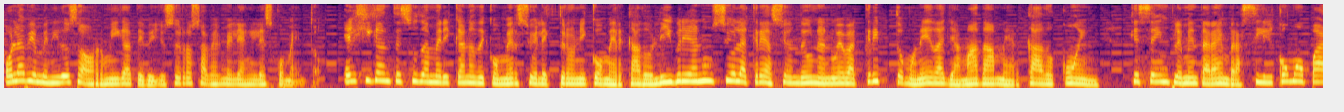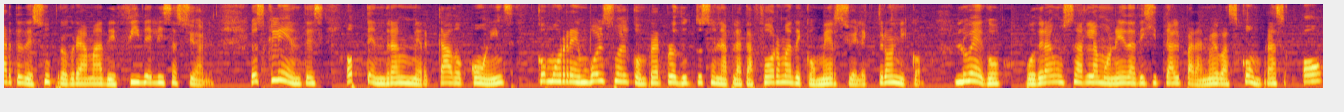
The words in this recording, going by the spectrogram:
Hola, bienvenidos a Hormiga TV. Yo soy Rosabel Melián y les comento. El gigante sudamericano de comercio electrónico Mercado Libre anunció la creación de una nueva criptomoneda llamada Mercado Coin que se implementará en Brasil como parte de su programa de fidelización. Los clientes obtendrán Mercado Coins como reembolso al comprar productos en la plataforma de comercio electrónico. Luego podrán usar la moneda digital para nuevas compras o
